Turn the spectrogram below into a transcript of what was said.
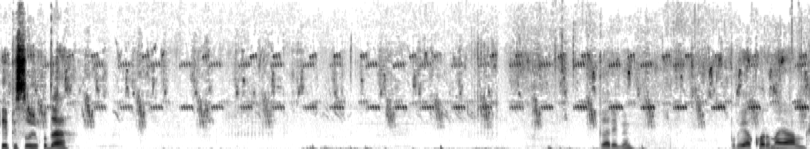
Hepsi uykuda. Garibim buraya korumaya almış.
